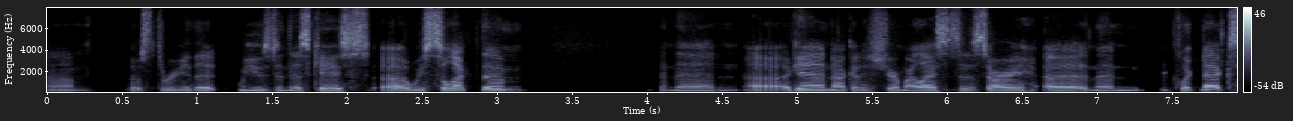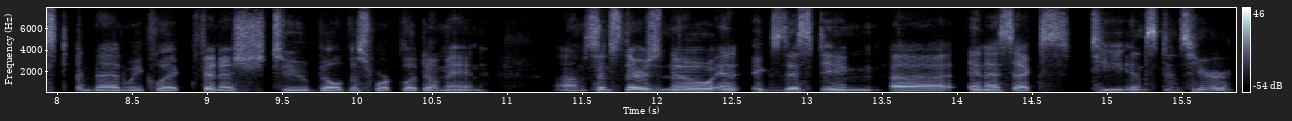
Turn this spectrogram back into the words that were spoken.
um, those three that we used in this case. Uh, we select them, and then uh, again, not going to share my licenses, sorry. Uh, and then we click next, and then we click finish to build this workload domain. Um, since there's no existing uh, NSXT instance here,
